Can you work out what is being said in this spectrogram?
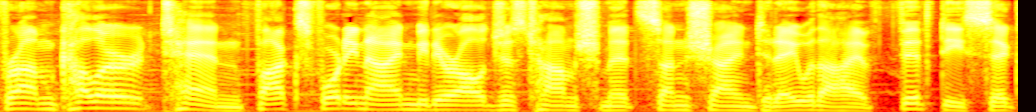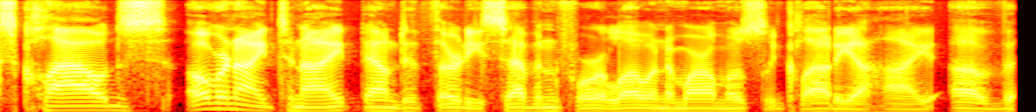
From KOLR 10, Fox 49 meteorologist Tom Schmidt. Sunshine today with a high of 56. Clouds overnight tonight down to 37 for a low, and tomorrow mostly cloudy, a high of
